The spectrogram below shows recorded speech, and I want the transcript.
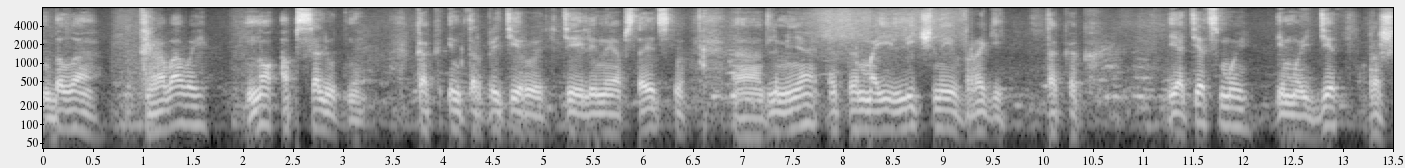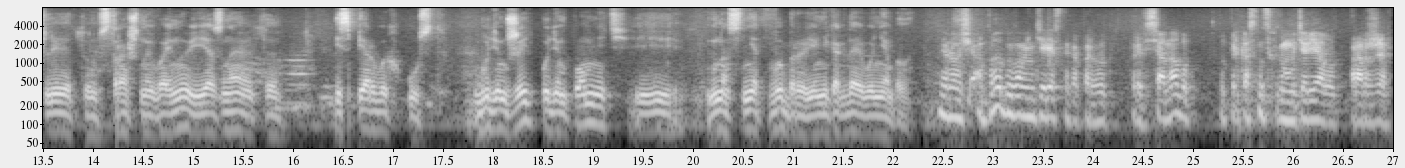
была кровавой, но абсолютной как интерпретируют те или иные обстоятельства, а, для меня это мои личные враги. Так как и отец мой, и мой дед прошли эту страшную войну, и я знаю это из первых уст. Будем жить, будем помнить, и у нас нет выбора, и никогда его не было. Иванович, а было бы вам интересно, как профессионалу, прикоснуться к этому материалу про Ржев?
